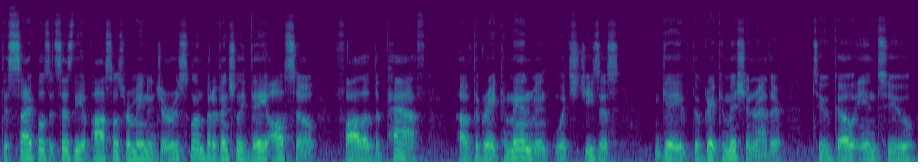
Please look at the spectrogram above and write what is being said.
disciples. It says the apostles remained in Jerusalem, but eventually they also followed the path of the Great Commandment, which Jesus gave, the Great Commission, rather, to go into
